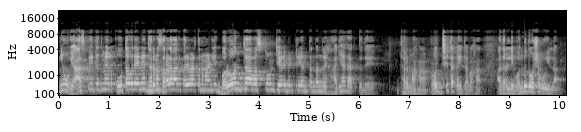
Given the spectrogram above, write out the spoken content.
ನೀವು ವ್ಯಾಸಪೀಠದ ಮೇಲೆ ಕೂತವರೇನೆ ಧರ್ಮ ಸರಳವಾಗಿ ಪರಿವರ್ತನೆ ಮಾಡ್ಲಿಕ್ಕೆ ಬರುವಂಥ ವಸ್ತು ಅಂತ ಹೇಳಿಬಿಟ್ರಿ ಅಂತಂದ್ರೆ ಹಾಗೆ ಹಾಗಾಗ್ತದೆ. ಧರ್ಮ ಪ್ರೋಜ್ಜಿತ ಕೈತವ. ಅದರಲ್ಲಿ ಒಂದು ದೋಷವೂ ಇಲ್ಲ.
